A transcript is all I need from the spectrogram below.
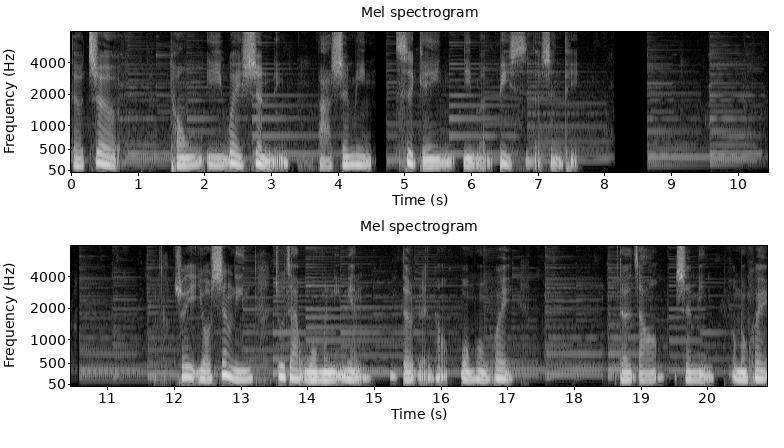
的这同一位圣灵，把生命赐给你们必死的身体。所以有圣灵住在我们里面的人哦，我们会。得着生命，我们会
